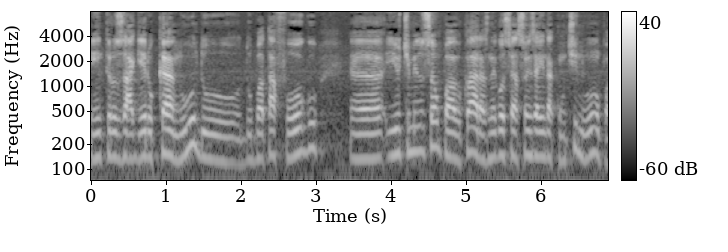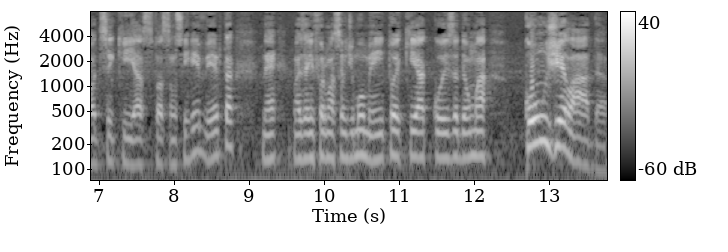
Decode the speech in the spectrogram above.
entre o zagueiro Canu do, do Botafogo Uh, e o time do São Paulo, claro, as negociações ainda continuam, pode ser que a situação se reverta, né? Mas a informação de momento é que a coisa deu uma congelada.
